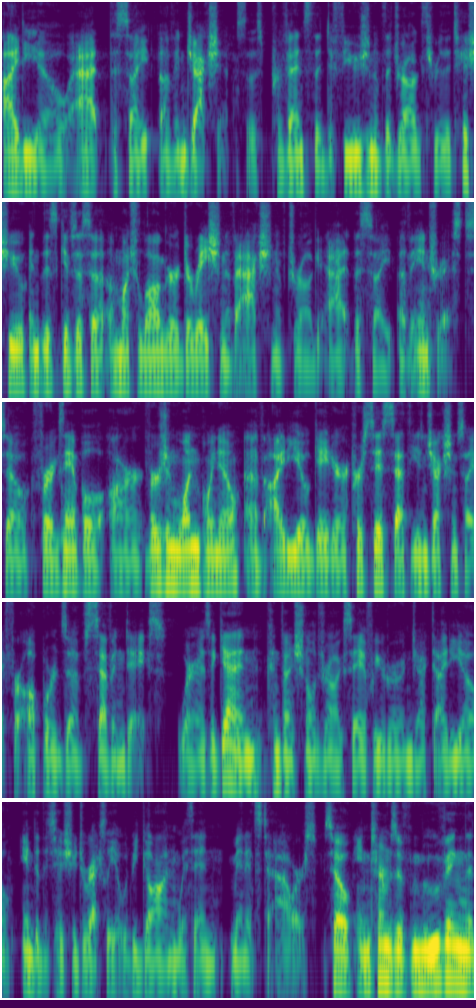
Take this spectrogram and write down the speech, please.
IDO at the site of injection. So this prevents the diffusion of the drug through the tissue, and this gives us a, a, much longer duration of action of drug at the site of interest. So, for example, our version 1.0 of IDO GATOR persists at the injection site for upwards of seven days. Whereas, again, conventional drugs, say if we were to inject IDO into the tissue directly, it would be gone within minutes to hours. So, in terms of moving the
